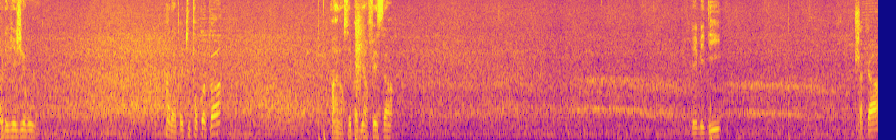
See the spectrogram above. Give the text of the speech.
Olivier Giroud. Allez, après tout, pourquoi pas? Ah non, c'est pas bien fait ça. Mais Mehdi. Chaka.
